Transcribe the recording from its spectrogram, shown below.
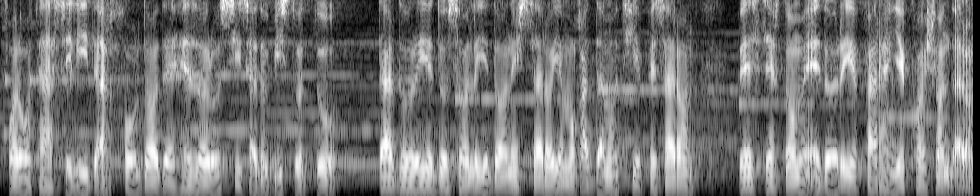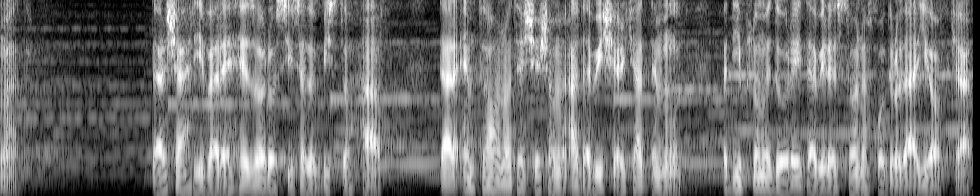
فارغ تحصیلی در خرداد 1322 در دوره دو ساله دانشسرای مقدماتی پسران به استخدام اداره فرهنگ کاشان درآمد. در شهریور 1327 در امتحانات ششم ادبی شرکت نمود و دیپلم دوره دبیرستان خود را دریافت کرد.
